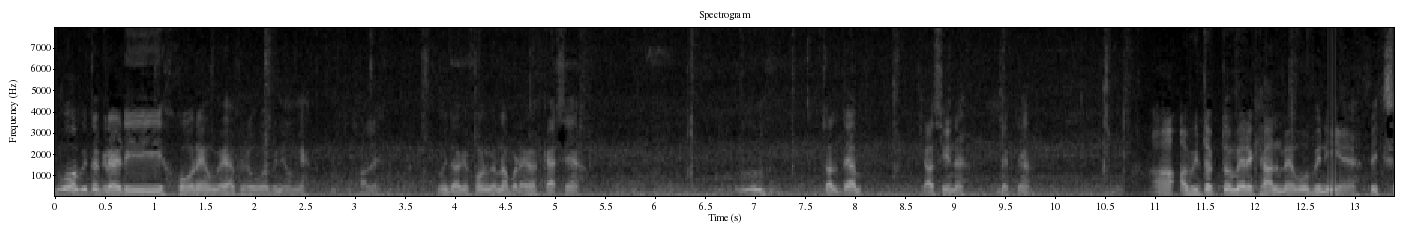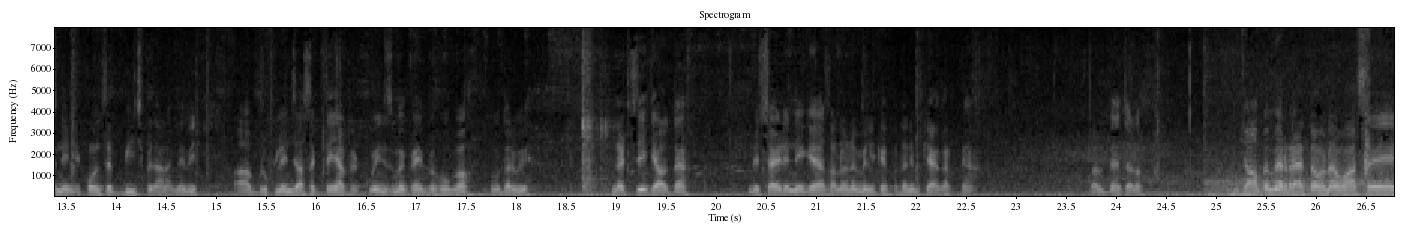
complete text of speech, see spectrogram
वो अभी तक रेडी हो रहे होंगे या फिर हुए भी नहीं होंगे। मुझे जाके फ़ोन करना पड़ेगा कैसे हैं? हम्म, चलते हैं अब। क्या सीन है? देखते हैं। आ, अभी तक तो मेरे ख्याल में वो भी नहीं है। फिक्स नहीं कि कौन से बीच पे जाना है। मे भी ब्रुकलिन जा सकते हैं या फिर क्वींस में कहीं पे होगा। उधर भी। लेट्स सी क्या होता है। डिसाइड ही नहीं किया सालों ने मिल पता नहीं क्या करते हैं। चलते हैं, चलो। जहाँ पे मैं रहता हूँ ना, वहाँ से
